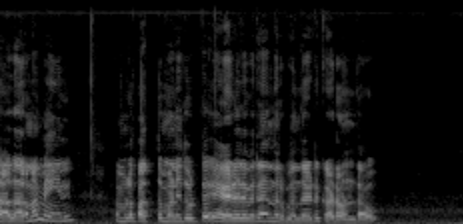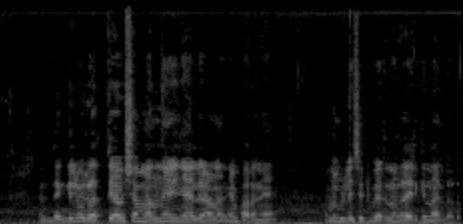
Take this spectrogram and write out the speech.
സാധാരണ മെയിൻ നമ്മൾ പത്ത് മണി തൊട്ട് ഏഴര വരെ നിർബന്ധമായിട്ട് കട ഉണ്ടാവും. എന്തെങ്കിലും ഒരു അത്യാവശ്യം വന്നു കഴിഞ്ഞാലാണ് ഞാൻ പറഞ്ഞത് ഒന്ന് വിളിച്ചിട്ട് വരുന്നതായിരിക്കും നല്ലത്.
